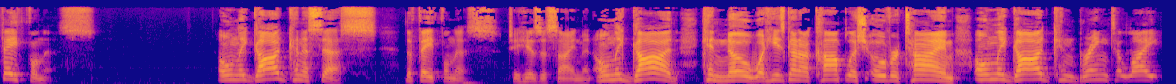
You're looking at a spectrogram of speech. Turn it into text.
faithfulness. Only God can assess the faithfulness to his assignment. Only God can know what he's going to accomplish over time. Only God can bring to light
